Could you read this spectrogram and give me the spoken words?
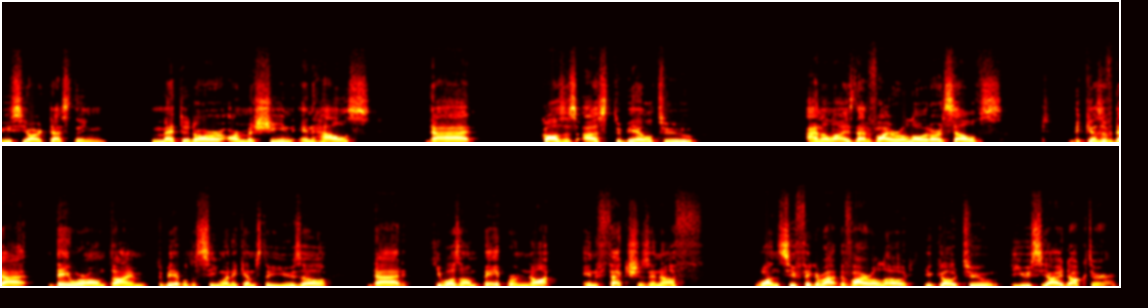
PCR testing method or our machine in house that causes us to be able to analyze that viral load ourselves. Because of that, they were on time to be able to see when it comes to Ayuso that he was on paper not infectious enough. Once you figure out the viral load, you go to the UCI doctor,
